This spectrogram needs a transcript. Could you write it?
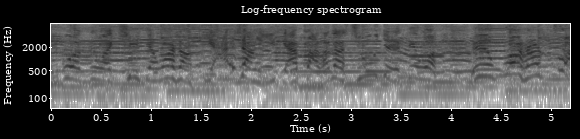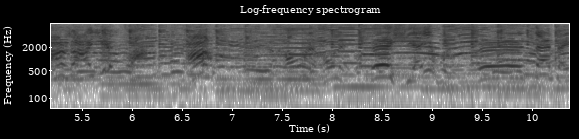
七伯给我起劲往上颠上一颠，把他的酒劲给我呃往上撞上一撞啊！好嘞好嘞，呃歇一会儿，呃咱再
